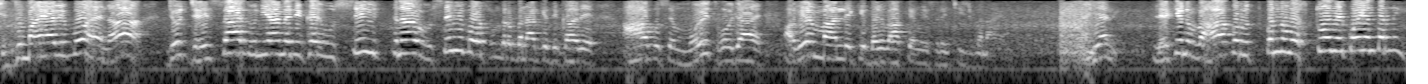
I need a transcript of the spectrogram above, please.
सिद्ध मायावी वो है ना, जो जैसा दुनिया में दिखाए उससे इतना, उससे भी बहुत सुंदर बना के दिखा दे। आप उसे मोहित हो जाए अब ये मान ले कि भाई वाक्य में इसने चीज़ बनाया। नहीं? लेकिन वहाँ पर उत्पन्न वस्तुओं में कोई अंतर नहीं।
